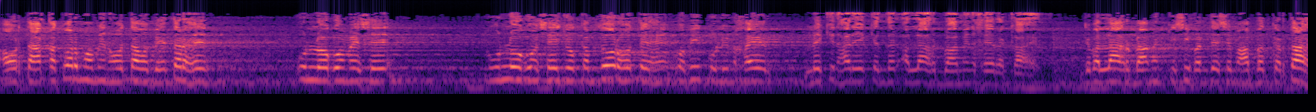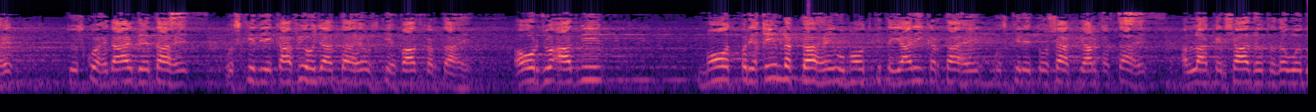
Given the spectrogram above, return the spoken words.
اور طاقتور مومن ہوتا وہ بہتر ہے۔ ان لوگوں میں سے ان لوگوں سے جو کمزور ہوتے ہیں، وہ بھی کل خیر، لیکن ہر ایک کے اندر اللہ ابراہین خیر رکھا ہے۔ جب اللہ ابراہین کسی بندے سے محبت کرتا ہے، تو اس کو ہدایت دیتا ہے، اس کے لیے کافی ہو جاتا ہے، اس کی حفاظت کرتا ہے۔ اور جو آدمی موت پر یقین رکھتا ہے، وہ موت کی تیاری کرتا ہے، اس کے لیے توشہ اختیار کرتا ہے۔ اللہ کے ارشاد ہے تدود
